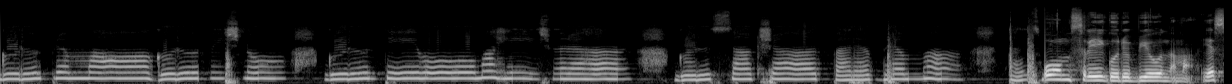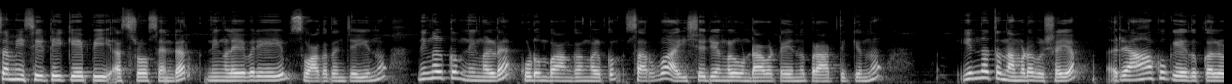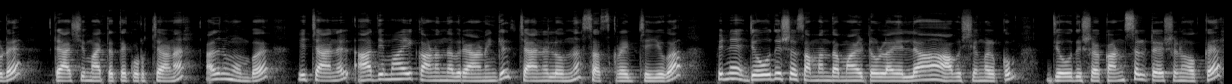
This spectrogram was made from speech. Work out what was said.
गुरुर्ब्रह्मा गुरुर्विष्णु गुरुर्देवो महेश्वरः गुरुः साक्षात् परब्रह्म तस्मै ഓം ശ്രീ ഗുരുഭ്യോ നമ S M E C T K P astro centre നിങ്ങളേവരെയും സ്വാഗതം ചെയ്യുന്നു നിങ്ങൾക്കും നിങ്ങളുടെ കുടുംബാംഗങ്ങൾക്കും സർവ്വ ഐശ്വര്യങ്ങളും ഉണ്ടാവട്ടെ എന്ന് പ്രാർത്ഥിക്കുന്നു ഇന്നത്തെ നമ്മുടെ വിഷയം രാഹുകേതുക്കളുടെ രാശിമാറ്റത്തെക്കുറിച്ചാണ്. അതിനു മുമ്പ് ഈ ചാനൽ ആദ്യമായി കാണുന്നവരാണെങ്കിൽ ചാനൽ ഒന്ന് സബ്സ്ക്രൈബ് ചെയ്യുക. പിന്നെ ജ്യോതിഷ സംബന്ധമായിട്ടുള്ള എല്ലാ ആവശ്യങ്ങൾക്കും ജ്യോതിഷ കൺസൾട്ടേഷനും ഒക്കെ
